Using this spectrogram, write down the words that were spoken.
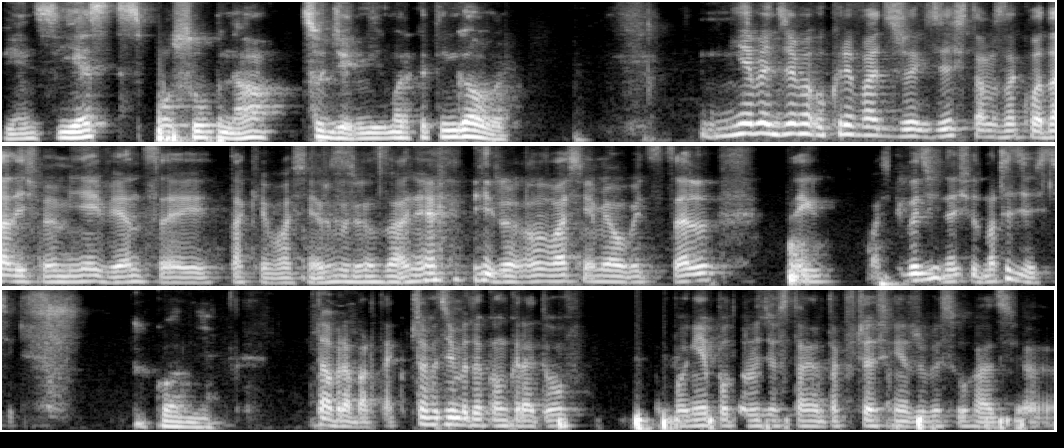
Więc jest sposób na codziennik marketingowy. Nie będziemy ukrywać, że gdzieś tam zakładaliśmy mniej więcej takie właśnie rozwiązanie i że to właśnie miał być cel tej właśnie godziny 7.30. Dokładnie. Dobra, Bartek, przechodzimy do konkretów, bo nie po to ludzie wstają tak wcześnie, żeby słuchać e,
